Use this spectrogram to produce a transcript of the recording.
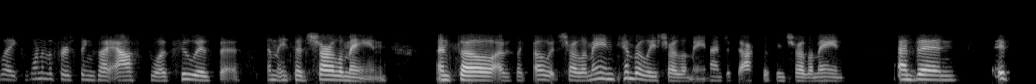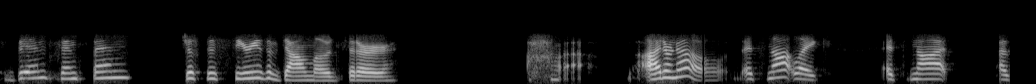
like, one of the first things I asked was, Who is this? And they said, Charlemagne. And so I was like, Oh, it's Charlemagne, Kimberly Charlemagne. I'm just accessing Charlemagne. And then it's been since then just this series of downloads that are I don't know. It's not like it's not as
